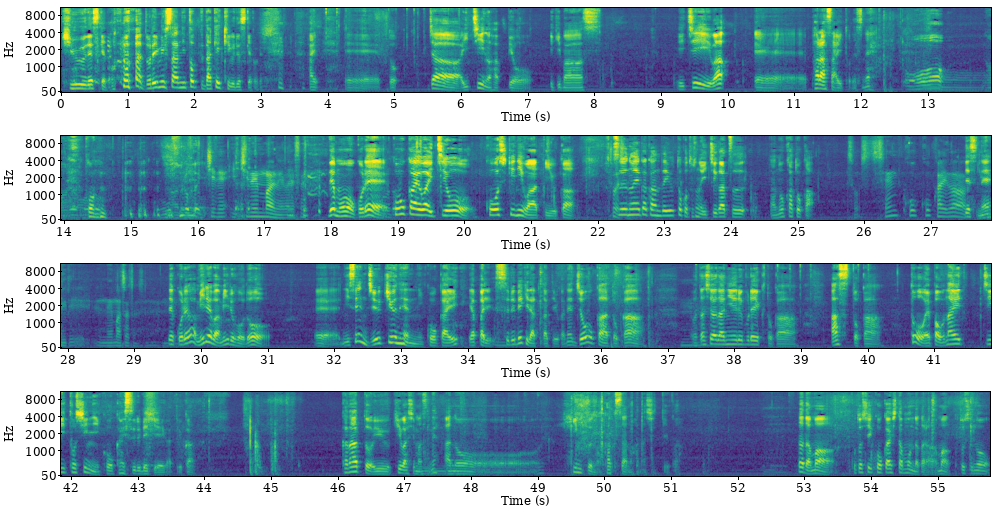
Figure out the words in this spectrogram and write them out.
急ですけど。ドレミフさんにとってだけ急ですけどね。はい。えっとじゃあ1位の発表いきます。1位はえーパラサイトですね。おおこん面白い1年一年前の映画ですね。でもこれ公開は一応公式にはっていうか普通の映画館でいうと今年の1月7日とか。そう先行公開がですね。年末だったんですね。でこれは見れば見るほど、えー2019年に公開やっぱりするべきだったっていうかねジョーカーとかうん。私はダニエル・ブレイクとかアスとかとやっぱ同じ年に公開するべき映画っていうかかなという気はしますね。あのー貧富の格差の話っていうか。ただまあ今年公開したもんだからまあ今年の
